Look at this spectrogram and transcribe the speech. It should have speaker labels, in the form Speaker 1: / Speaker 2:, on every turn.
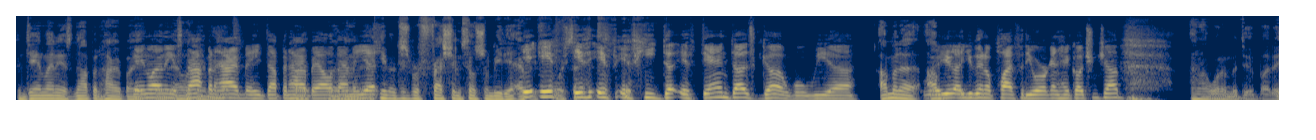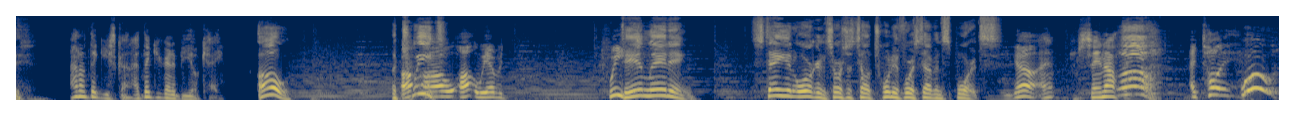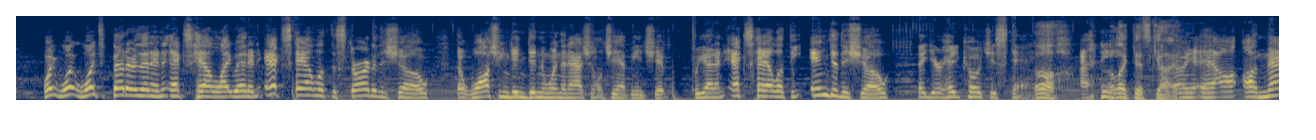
Speaker 1: And Dan Lanning has not been hired by.
Speaker 2: Dan Lanning has not been hired. By, he's not been hired by uh, uh, Alabama uh, yet.
Speaker 1: I'm just refreshing social media every
Speaker 2: if
Speaker 1: four
Speaker 2: if, if if he do, if Dan does go, will we? uh
Speaker 1: I'm gonna.
Speaker 2: Are
Speaker 1: I'm,
Speaker 2: you, are you going to apply for the Oregon head coaching job?
Speaker 1: I don't know what I'm gonna do, buddy.
Speaker 2: I don't think he's going. to I think you're going to be okay.
Speaker 1: Oh, a tweet.
Speaker 2: Oh, oh, we have a tweet.
Speaker 1: Dan Lanning, staying in Oregon. Sources tell 24/7 Sports.
Speaker 2: There you go. I, say nothing.
Speaker 1: Oh,
Speaker 2: I told you.
Speaker 1: woo!
Speaker 2: Wait, what, what's better than an exhale? Like we had an exhale at the start of the show that Washington didn't win the national championship. We got an exhale at the end of the show that your head coach is staying.
Speaker 1: Oh,
Speaker 2: I
Speaker 1: I like this guy.
Speaker 2: I mean, on that.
